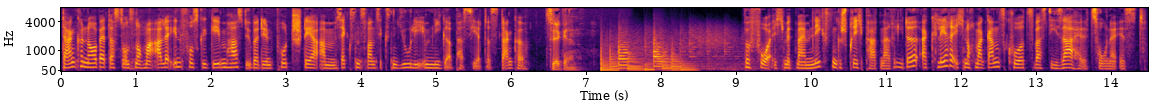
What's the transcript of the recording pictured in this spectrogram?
Danke, Norbert, dass du uns nochmal alle Infos gegeben hast über den Putsch, der am 26. Juli im Niger passiert ist. Danke. Sehr gern. Bevor ich mit meinem nächsten Gesprächspartner rede, erkläre ich noch mal ganz kurz, was die Sahelzone ist.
